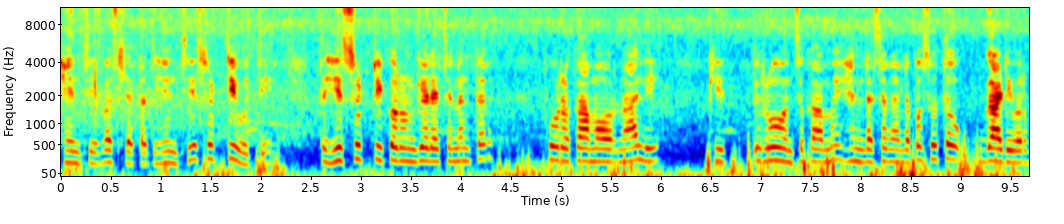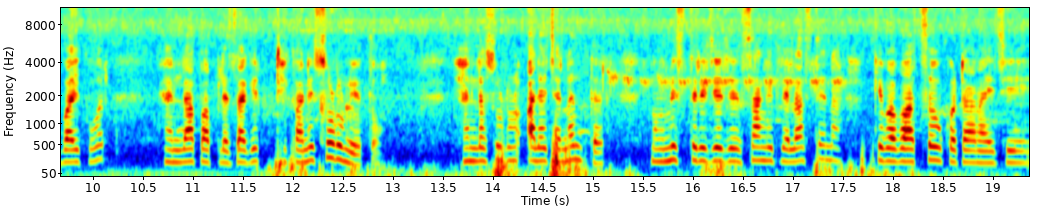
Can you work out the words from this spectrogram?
ह्यांची बसल्या आता. ह्यांची सुट्टी होती. तर ही सुट्टी करून गेल्याच्यानंतर पोरं कामावरून आली की रोहनचं काम आहे. ह्यांना सगळ्यांना बसवतो गाडीवर बाईकवर. ह्यांना आपापल्या जागेत ठिकाणी सोडून येतो. ह्यांना सोडून आल्याच्यानंतर मग मिस्त्री जे जे सांगितलेलं असते ना की बाबा आज चौकट आणायची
